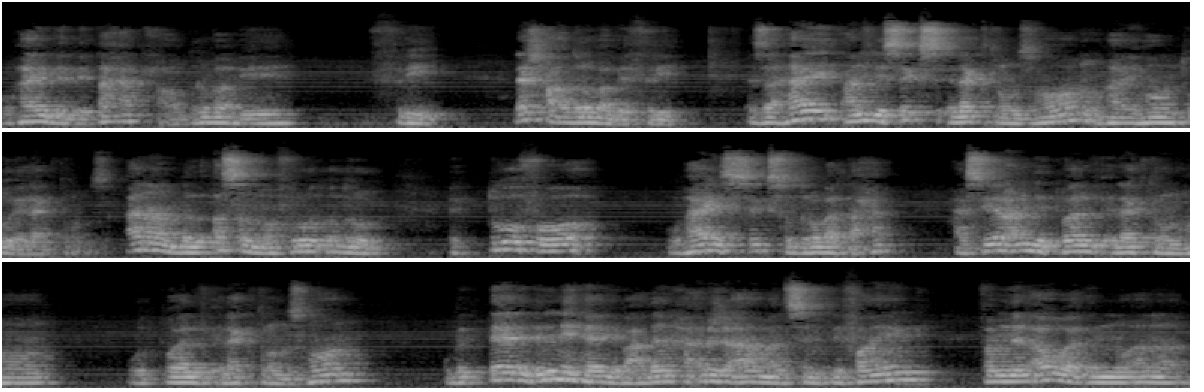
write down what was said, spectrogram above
وهيدي اللي تحت حأضربها ب 3 ليش حأضربها ب 3 إذا هاي عندي 6 electrons هون وهاي هون 2 electrons أنا بالأصل المفروض أضرب ال2 فوق وهاي ال 6 اضربها تحت حيصير عندي 12 الكترون هون و12 electrons هون. وبالتالي بالنهاية بعدين حأرجع أعمل simplifying فمن الأول إنه أنا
